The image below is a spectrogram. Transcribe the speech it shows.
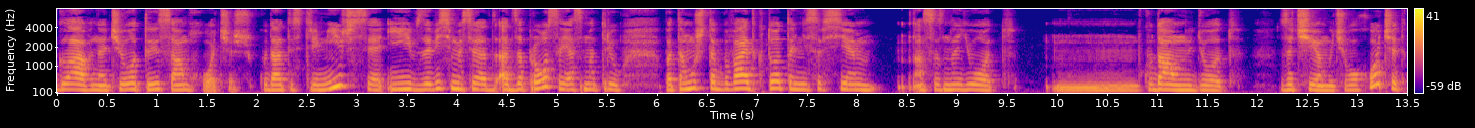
главное, чего ты сам хочешь, куда ты стремишься, и в зависимости от, от запроса я смотрю, потому что бывает кто-то не совсем осознает, куда он идет, зачем и чего хочет.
